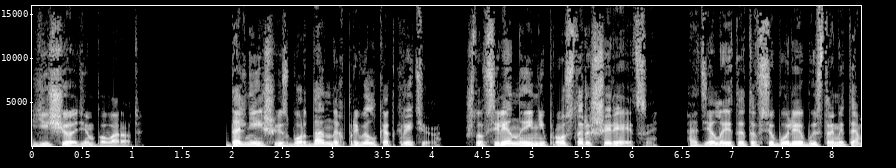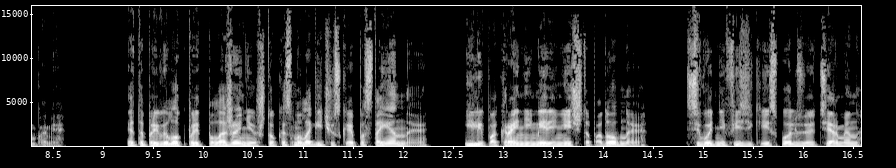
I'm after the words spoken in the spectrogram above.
еще один поворот. Дальнейший сбор данных привел к открытию, что Вселенная не просто расширяется, а делает это все более быстрыми темпами. Это привело к предположению, что космологическое постоянное, или, по крайней мере, нечто подобное, сегодня физики используют термин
